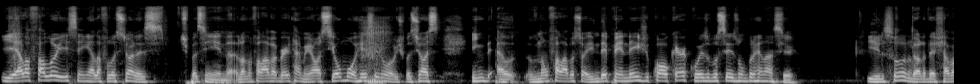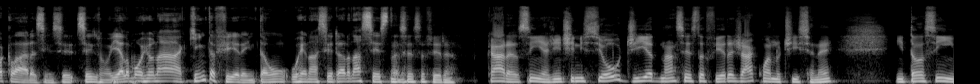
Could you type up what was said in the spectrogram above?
E ela falou isso, hein? Ela falou assim, olha, tipo assim, ela não falava abertamente, ó, se eu morresse de novo, tipo assim, ó, in- ela não falava só, independente de qualquer coisa, vocês vão pro Renascer. E eles foram. Então ela deixava claro, assim, cê- vocês vão. E ela morreu na quinta-feira, então o Renascer era na sexta, Na né? sexta-feira. Cara, assim, a gente iniciou o dia na sexta-feira já com a notícia, né? Então, assim,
